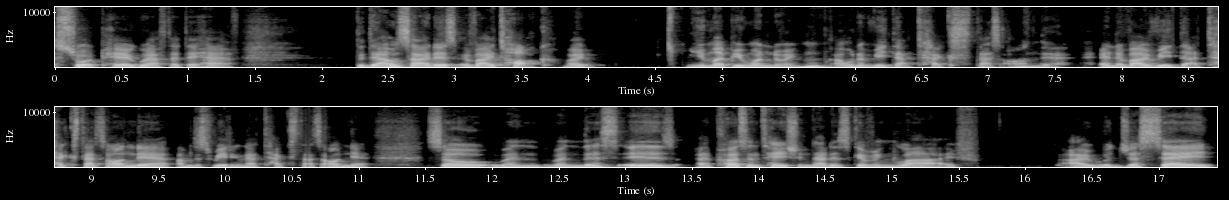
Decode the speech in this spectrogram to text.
short paragraph that they have. The downside is if I talk, right? You might be wondering, hmm, I want to read that text that's on there. And if I read that text that's on there, I'm just reading that text that's on there. So when when this is a presentation that is giving live, I would just say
